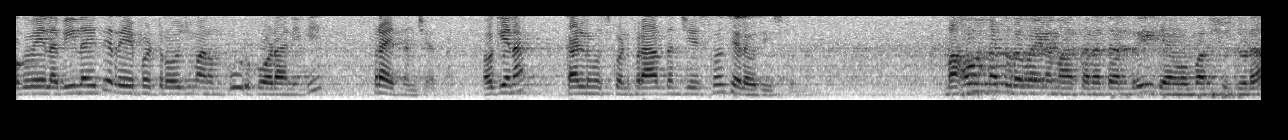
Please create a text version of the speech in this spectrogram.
ఒకవేళ వీలైతే రేపటి రోజు మనం కూడుకోవడానికి ప్రయత్నం చేద్దాం. ఓకేనా? కళ్ళు మూసుకొని ప్రార్థన చేసుకొని సెలవు తీసుకుందాం. మహోన్నతుడమైన మా తన తండ్రి దేవ పరిశుద్ధుడా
